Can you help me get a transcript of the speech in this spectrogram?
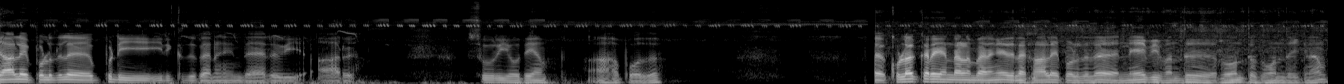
காலை பொழுதுல எப்படி இருக்குது பாருங்க இந்த அருவி ஆறு. சூரிய உதயம். ஆக போகுது. குளக்கரை என்றாலும் பாருங்கள் இதில் காலை பொழுதில் நேவி வந்து ரோந்துக்கு வந்திருக்கணும்.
